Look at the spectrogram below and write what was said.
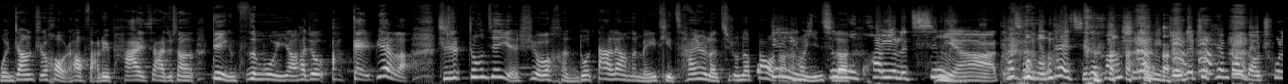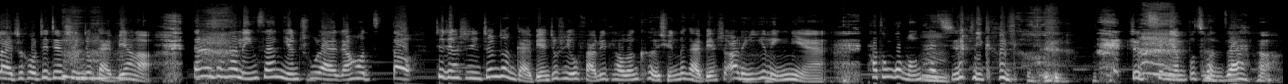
文章之后，然后法律啪一下就像电影字幕一样，他就啊改变了。其实中间也是有很多大量的媒体参与了其中的报道，然后引起了跨越了七年啊，他从蒙太奇的方式让你觉得。这篇报道出来之后，这件事情就改变了。但是从他零三年出来，然后到这件事情真正改变，就是有法律条文可循的改变，是二零一零年。他通过蒙太奇让 你看到，这七年不存在了。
